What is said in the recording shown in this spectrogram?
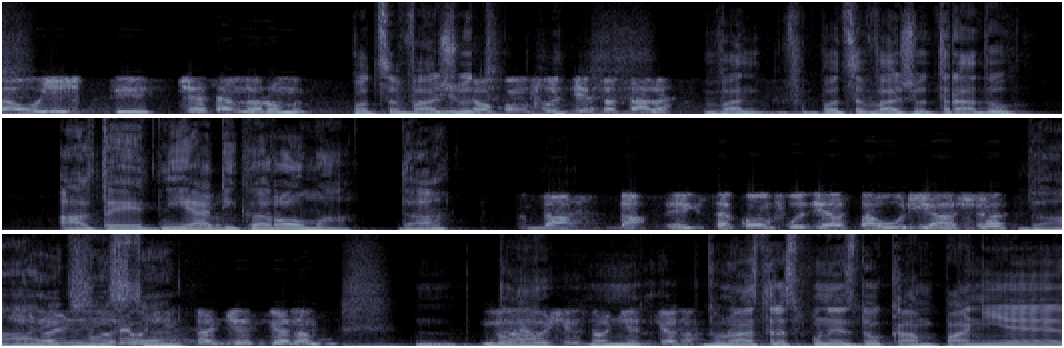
Uh-huh. sau ești... Ce înseamnă român? Pot să vă ajut? Este o confuzie totală. Va, pot să vă ajut, Radu? Altă etnie, adică Roma, da? Da, da. Există confuzia asta uriașă Da, și noi există. nu reușim să o gestionăm. Nu reușim să o gestionăm. Dumneavoastră spuneți de o campanie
